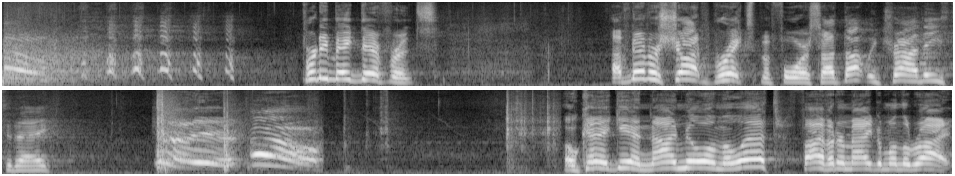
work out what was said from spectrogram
oh. Pretty big difference. I've never shot bricks before, so I thought we'd try these today. Get out of here. Oh! Okay, again, 9 mil on the left, 500 Magnum on the right.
